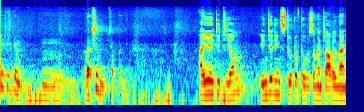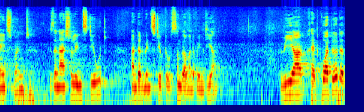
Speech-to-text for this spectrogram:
ఐటీఎం లక్ష్యం చెప్పండి IITTM, Indian Institute of Tourism and Travel Management, is a national institute under Ministry of Tourism, Government of India. We are headquartered at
